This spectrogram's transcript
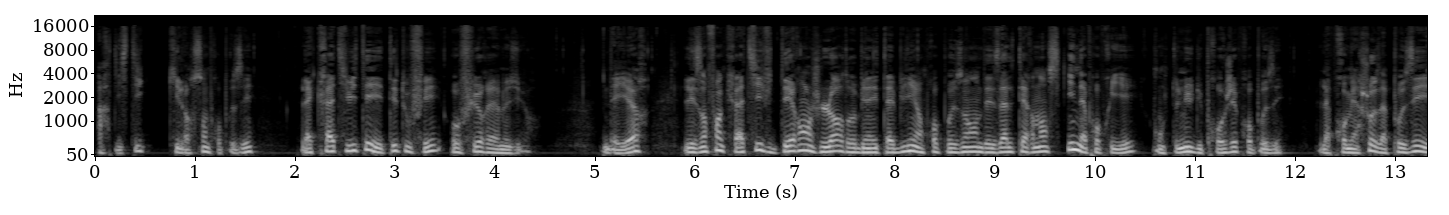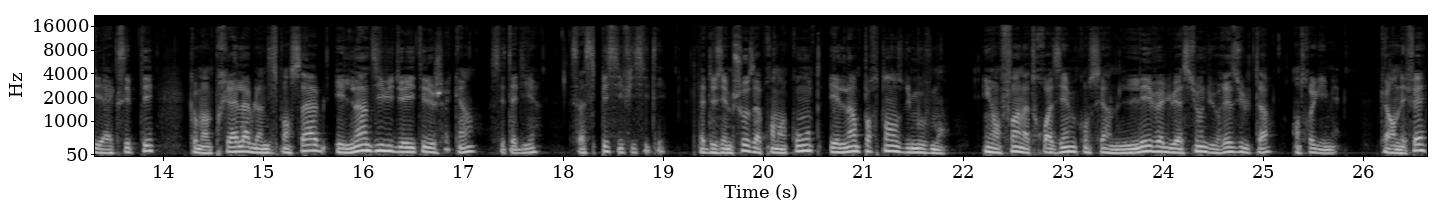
artistiques qui leur sont proposées, la créativité est étouffée au fur et à mesure. D'ailleurs, les enfants créatifs dérangent l'ordre bien établi en proposant des alternances inappropriées compte tenu du projet proposé. La première chose à poser et à accepter comme un préalable indispensable est l'individualité de chacun, c'est-à-dire sa spécificité. La deuxième chose à prendre en compte est l'importance du mouvement. Et enfin, la troisième concerne l'évaluation du résultat, entre guillemets. Car en effet,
